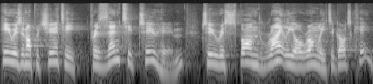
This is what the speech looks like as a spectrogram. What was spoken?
Here is an opportunity presented to him to respond rightly or wrongly to God's king.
